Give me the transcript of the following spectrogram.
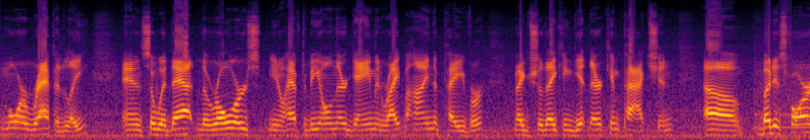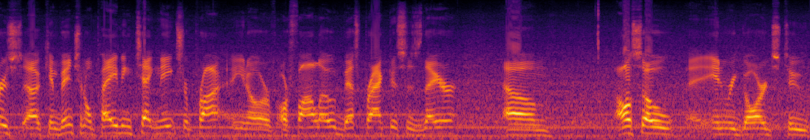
more rapidly, and so with that, the rollers you know have to be on their game and right behind the paver, making sure they can get their compaction. Uh, but as far as uh, conventional paving techniques are you know are, are, followed, best practices there. Um, also, in regards to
